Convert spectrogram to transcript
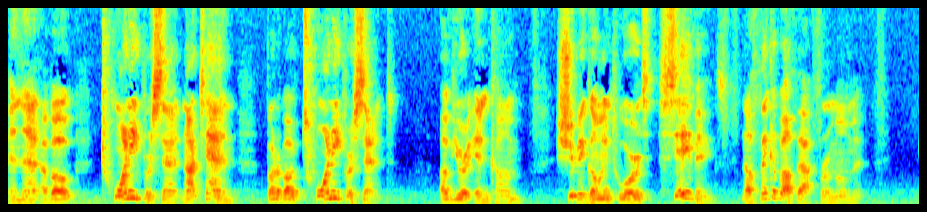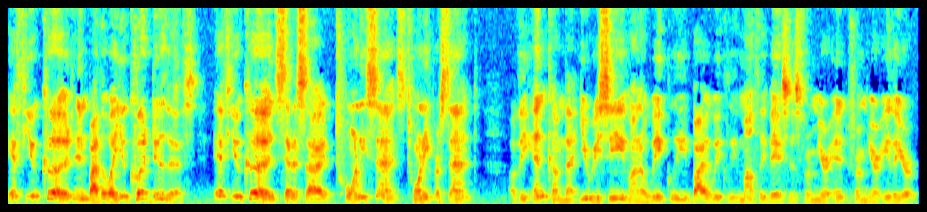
And that about 20%, not 10, but about 20% of your income should be going towards savings. Now think about that for a moment. If you could, and by the way, you could do this, if you could set aside 20 cents, 20% of the income that you receive on a weekly, bi-weekly, monthly basis from your from your either your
